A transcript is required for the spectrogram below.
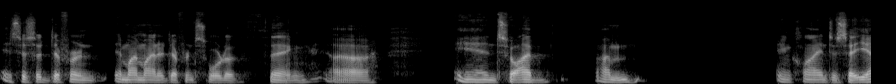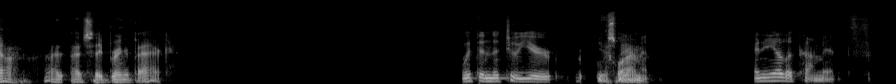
it's just a different, in my mind, a different sort of thing. Uh, and so I'm, I'm inclined to say, yeah, I, I'd say bring it back. Within the two-year Yes, requirement? Any other comments?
